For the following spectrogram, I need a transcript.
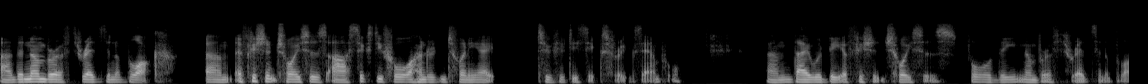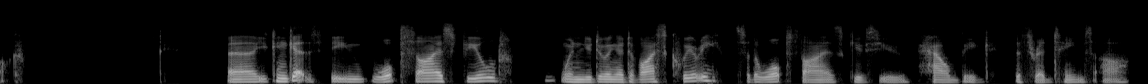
uh, the number of threads in a block, um, efficient choices are 64, 128, 256, for example. Um, they would be efficient choices for the number of threads in a block. Uh, you can get the warp size field when you're doing a device query. So the warp size gives you how big the thread teams are.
